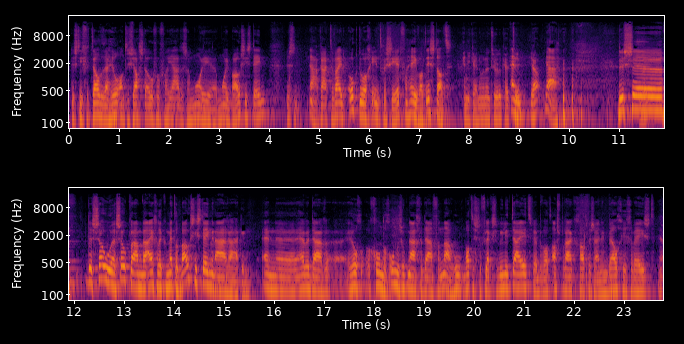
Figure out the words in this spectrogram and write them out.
Dus die vertelde daar heel enthousiast over van ja, dat is een mooi, mooi bouwsysteem. Dus ja, raakten wij ook door geïnteresseerd van hé, hey, wat is dat? En die kennen we natuurlijk, het Tim. Ja. ja. dus uh, dus zo, zo kwamen we eigenlijk met dat bouwsysteem in aanraking. En uh, hebben daar heel grondig onderzoek naar gedaan van nou, hoe, wat is de flexibiliteit? We hebben wat afspraken gehad. We zijn in België geweest, ja.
